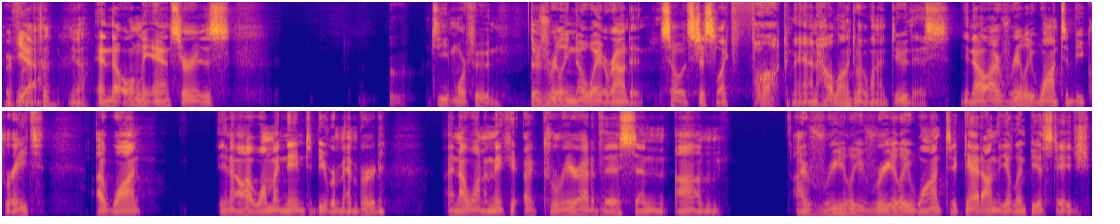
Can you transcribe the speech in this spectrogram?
or five yeah ten. Yeah. and the only answer is to eat more food there's really no way around it. So it's just like fuck man how long do i want to do this? You know i really want to be great. I want you know i want my name to be remembered and i want to make a career out of this and um i really really want to get on the olympia stage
